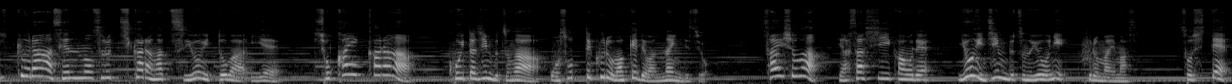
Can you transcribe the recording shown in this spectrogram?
いくら洗脳する力が強いとはいえ初回からこういった人物が襲ってくるわけではないんですよ。最初は優しい顔で良い人物のように振る舞います。そして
